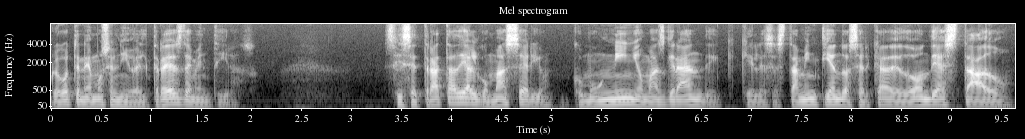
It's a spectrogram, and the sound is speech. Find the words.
Luego tenemos el nivel 3 de mentiras. Si se trata de algo más serio, como un niño más grande que les está mintiendo acerca de dónde ha estado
